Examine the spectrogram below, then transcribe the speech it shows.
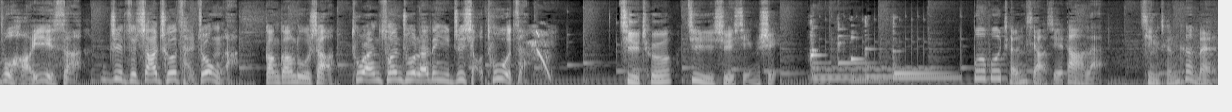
不好意思，这次刹车踩重了，刚刚路上突然窜出来了一只小兔子。”汽车继续行驶。波波城小学到了，请乘客们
